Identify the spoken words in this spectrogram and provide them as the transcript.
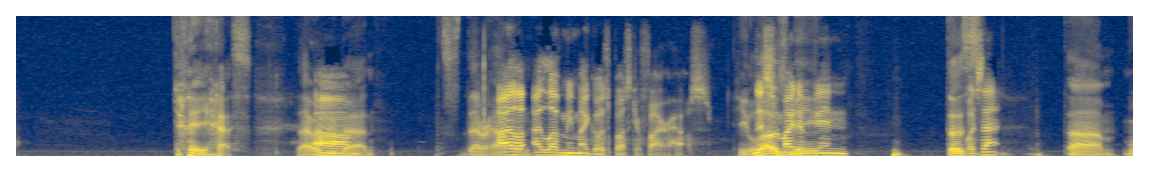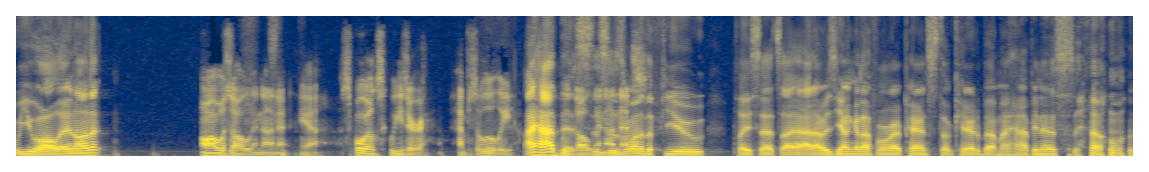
yes, that would Um, be bad. It's never happened. I love me my Ghostbuster Firehouse. he loves it. This loves might me. have been Does what's that? um? Were you all in on it? Oh, I was all in on it. Yeah, spoiled squeezer, absolutely. I had this. all This in on is this? one of the few play sets I had. I was young enough where my parents still cared about my happiness. So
